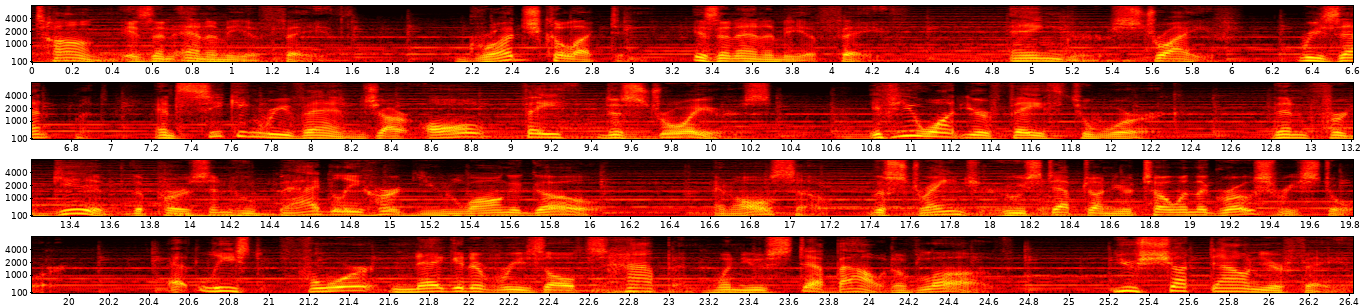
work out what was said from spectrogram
tongue is an enemy of faith. Grudge collecting is an enemy of faith. Anger, strife, resentment, and seeking revenge are all faith destroyers. If you want your faith to work, then forgive the person who badly hurt you long ago, and also the stranger who stepped on your toe in the grocery store. At least four negative results happen when you step out of love. You shut down your faith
